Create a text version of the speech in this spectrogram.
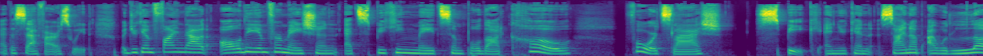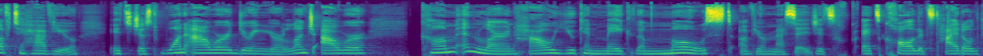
at the Sapphire Suite. But you can find out all the information at speakingmadesimple.co forward slash speak and you can sign up. I would love to have you. It's just one hour during your lunch hour. Come and learn how you can make the most of your message. It's it's called, it's titled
